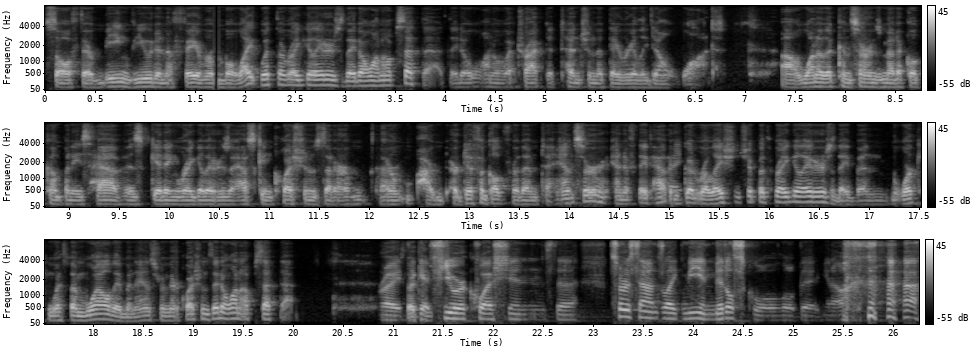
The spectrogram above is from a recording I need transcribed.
So if they're being viewed in a favorable light with the regulators, they don't want to upset that. They don't want to attract attention that they really don't want. Uh, one of the concerns medical companies have is getting regulators asking questions that are, that are, are, are difficult for them to answer. And if they've had right. a good relationship with regulators, they've been working with them well, they've been answering their questions, they don't want to upset that. Right. they get fewer questions. The sort of sounds like me in middle school a little bit, you know.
